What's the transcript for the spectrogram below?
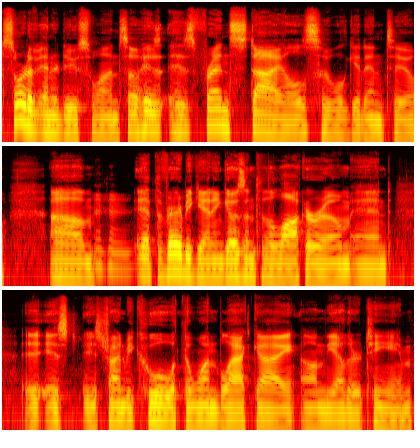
sort of introduce one. So his his friend Stiles, who we'll get into, um, Mm-hmm. at the very beginning, goes into the locker room and is is trying to be cool with the one black guy on the other team.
